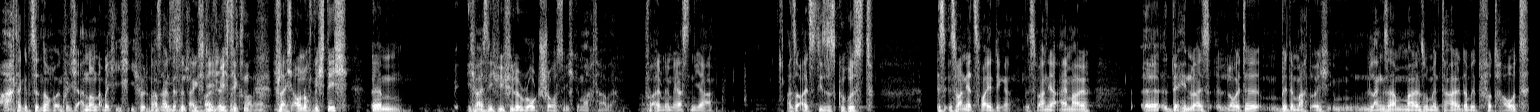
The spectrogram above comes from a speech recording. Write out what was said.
ach, da gibt es jetzt noch irgendwelche anderen, aber ich, ich würde mal sagen, das sind eigentlich die wichtigsten. Zentral, ja. Vielleicht auch noch wichtig, ähm, ich weiß nicht, wie viele Roadshows ich gemacht habe vor allem im ersten Jahr. Also als dieses Gerüst, es, es waren ja zwei Dinge. Es waren ja einmal äh, der Hinweis, Leute, bitte macht euch langsam mal so mental damit vertraut,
